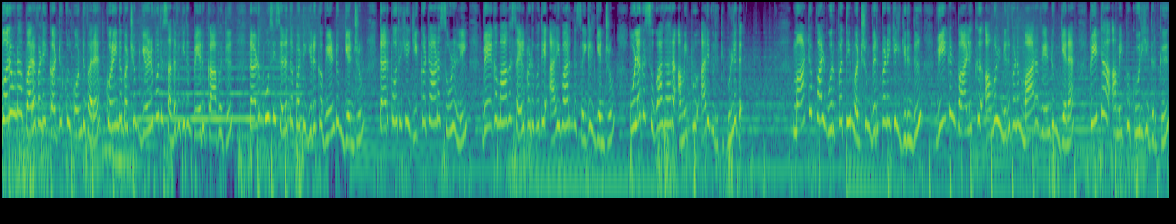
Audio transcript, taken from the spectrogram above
கொரோனா பரவலை கட்டுக்குள் கொண்டு வர குறைந்தபட்சம் எழுபது சதவிகிதம் பேருக்காவது தடுப்பூசி செலுத்தப்பட்டு இருக்க வேண்டும் என்றும் தற்போதைய இக்கட்டான சூழலில் வேகமாக செயல்படுவதே அறிவார்ந்த செயல் என்றும் உலக சுகாதார அமைப்பு அறிவுறுத்தியுள்ளது. மாட்டுப்பால் உற்பத்தி மற்றும் விற்பனையில் இருந்து வீகன் பாலுக்கு அமுல் நிறுவனம் மாற வேண்டும் என பீட்டா அமைப்பு கூறியதற்கு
